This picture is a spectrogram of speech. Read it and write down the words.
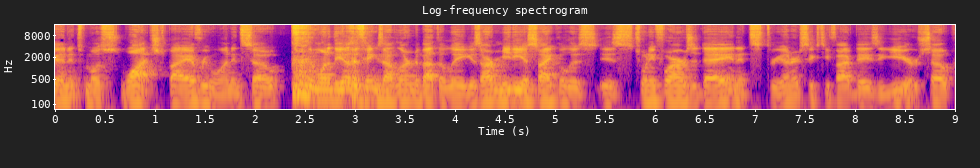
and it's most watched by everyone. And so, one of the other things I've learned about the league is our media cycle is is 24 hours a day and it's 365 days a year. So,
